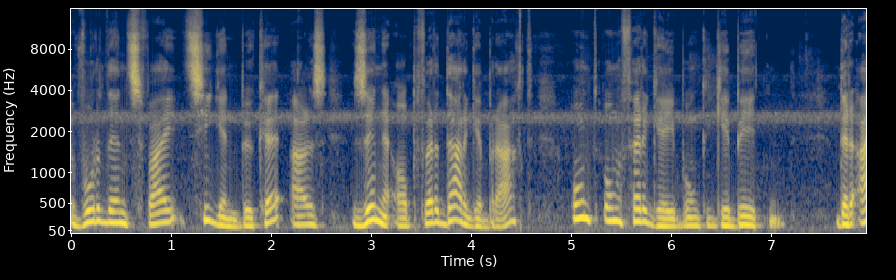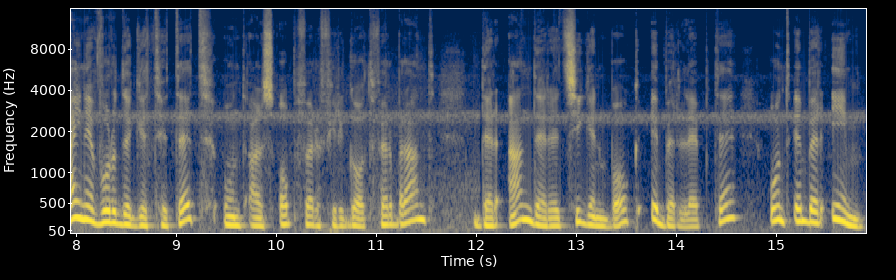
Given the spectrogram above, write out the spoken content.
wurden zwei Ziegenböcke als Sühneopfer dargebracht und um Vergebung gebeten. Der eine wurde getötet und als Opfer für Gott verbrannt, der andere Ziegenbock überlebte und über ihm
